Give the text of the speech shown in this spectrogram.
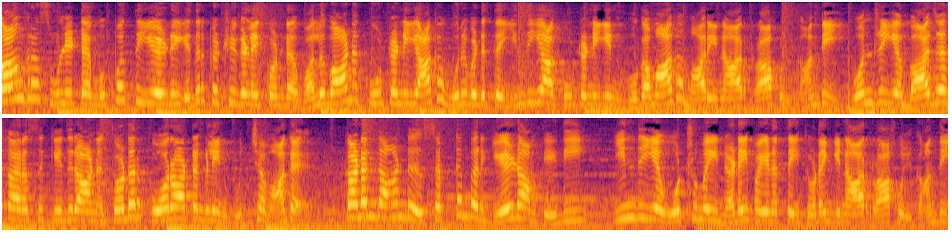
காங்கிரஸ் உள்ளிட்ட முப்பத்தி ஏழு எதிர்க்கட்சிகளை கொண்ட வலுவான கூட்டணியாக உருவெடுத்த இந்தியா கூட்டணியின் முகமாக மாறினார் ராகுல் காந்தி. ஒன்றிய பாஜக அரசுக்கு எதிரான தொடர் போராட்டங்களின் உச்சமாக கடந்த ஆண்டு செப்டம்பர் ஏழாம் தேதி இந்திய ஒற்றுமை நடைபயணத்தை தொடங்கினார் ராகுல் காந்தி.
